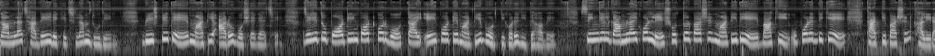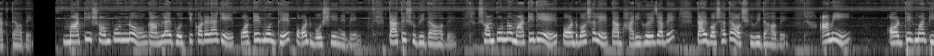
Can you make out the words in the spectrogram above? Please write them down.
গামলা ছাদেই রেখেছিলাম দুদিন। বৃষ্টিতে মাটি আরও বসে গেছে। যেহেতু পট ইন পট করব, তাই এই পটে মাটি ভর্তি করে দিতে হবে। সিঙ্গেল গামলায় করলে সত্তর পার্সেন্ট মাটি দিয়ে বাকি উপরের দিকে থার্টি পার্সেন্ট খালি রাখতে হবে। মাটি সম্পূর্ণ গামলায় ভর্তি করার আগে পটের মধ্যে পট বসিয়ে নেবেন। তাতে সুবিধা হবে। সম্পূর্ণ মাটি দিয়ে পট বসালে তা ভারী হয়ে যাবে, তাই বসাতে অসুবিধা হবে। আমি অর্ধেক মাটি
